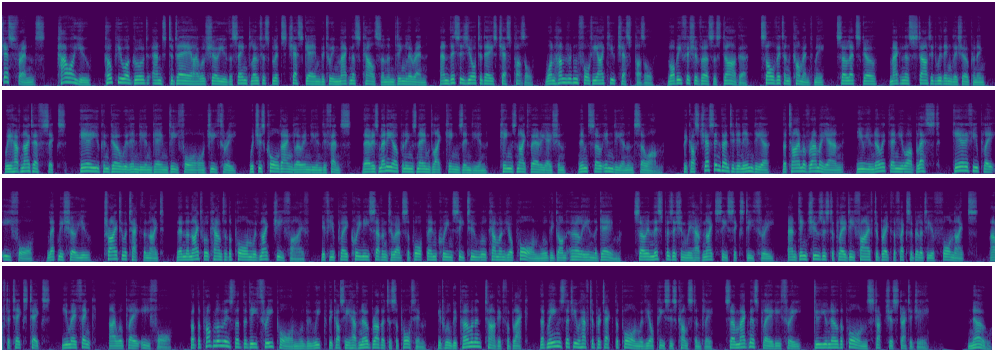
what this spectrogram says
chess friends, how are you? Hope you are good and today I will show you the St. Louis Blitz chess game between Magnus Carlsen and Ding Liren, and this is your today's chess puzzle, 140 IQ chess puzzle, Bobby Fischer vs Daga, solve it and comment me, so let's go, Magnus started with English opening, we have knight f6, here you can go with Indian game d4 or g3, which is called Anglo-Indian defense, there is many openings named like King's Indian, King's Knight variation, Nimzo Indian and so on. Because chess invented in India, the time of Ramayan, you you know it then you are blessed, here if you play e4, let me show you, try to attack the knight, then the knight will counter the pawn with knight g5, if you play queen e7 to add support then queen c2 will come and your pawn will be gone early in the game, so in this position we have knight c6 d3, and Ding chooses to play d5 to break the flexibility of four knights, after takes takes, you may think, I will play e4. But the problem is that the d3 pawn will be weak because he have no brother to support him, it will be permanent target for black, that means that you have to protect the pawn with your pieces constantly, so Magnus played e3, do you know the pawn structure strategy? No.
